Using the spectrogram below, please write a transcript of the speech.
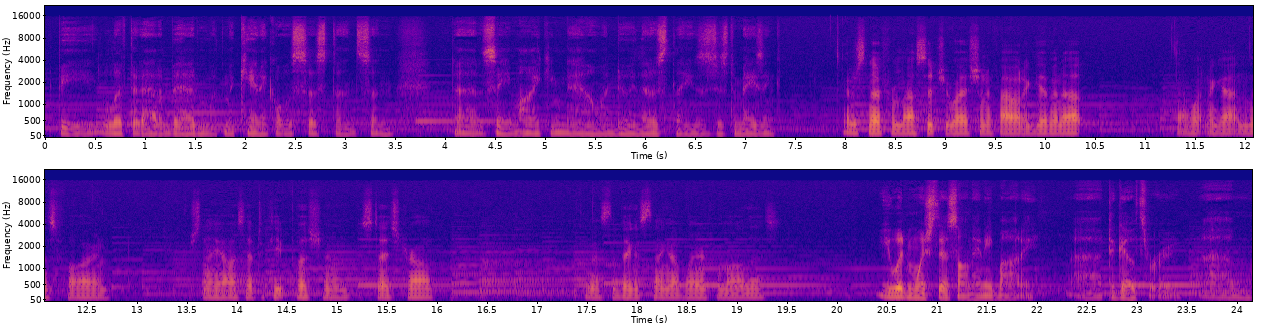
to be lifted out of bed with mechanical assistance and uh, see him hiking now and doing those things is just amazing. I just know from my situation, if I would have given up, I wouldn't have gotten this far. And just know you always have to keep pushing and stay strong. That's the biggest thing I've learned from all this. You wouldn't wish this on anybody uh, to go through. Um,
